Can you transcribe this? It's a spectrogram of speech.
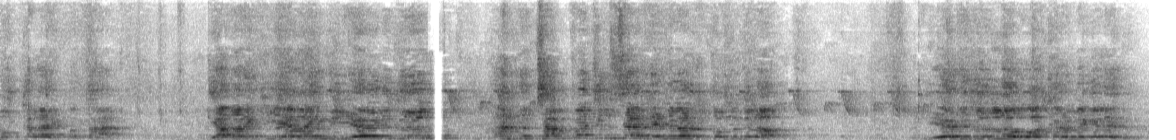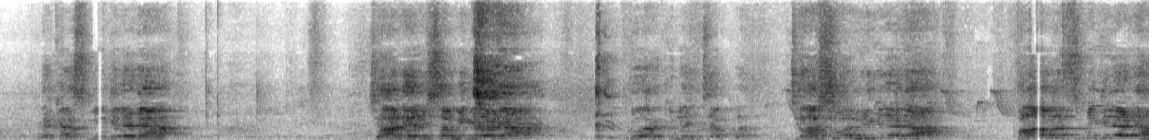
ముక్కలు అయిపోతాను ఎవరికి ఏమైంది? ఏడుగురు నన్ను చంప చూశారు రెండు వేల తొమ్మిదిలో. ఏడుగురులో ఒకరు మిగలేదు. ప్రకాష్ మిగిలేడా? జాన్ ఎలిసా మిగిలాడా? ఇప్పుడు వరకు నేను చెప్పలా. జాషువా మిగిలాడా? థామస్ మిగిలాడా?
